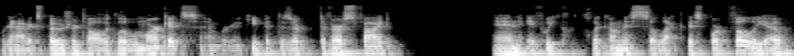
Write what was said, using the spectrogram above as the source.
We're going to have exposure to all the global markets and we're going to keep it diversified. And if we cl click on this, select this portfolio,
